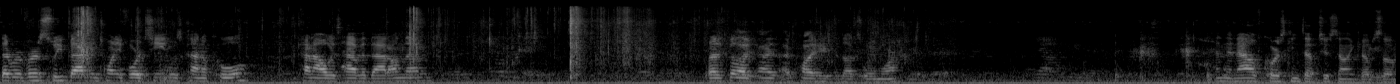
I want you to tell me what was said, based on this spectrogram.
that reverse sweep back in 2014 was kind of cool. Kind of always have it that on them. But I feel like I, I probably hate the Ducks way more. And then now, of course, Kings have two Stanley Cups, so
